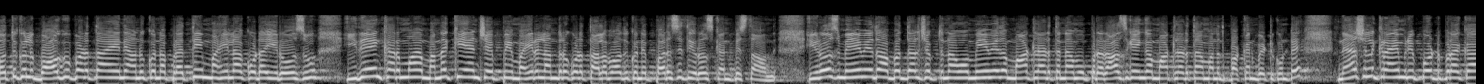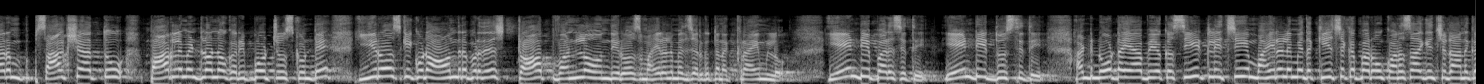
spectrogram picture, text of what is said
బతుకులు బాగుపడతాయని అనుకున్న ప్రతి మహిళ కూడా ఈరోజు ఇదేం కర్మ మనకి అని చెప్పి మహిళలందరూ కూడా తలబాదుకునే పరిస్థితి ఈరోజు కనిపిస్తూ ఉంది. ఈరోజు మేమేదో అబద్ధాలు చెప్తున్నాము మేమేదో మాట్లాడుతున్నాము రాజకీయంగా మాట్లాడుతాము అన్నది పక్కన పెట్టుకుంటే నేషనల్ క్రైమ్ రిపోర్ట్ ప్రకారం సాక్షాత్తు పార్లమెంట్లోనే ఒక రిపోర్ట్ చూసుకుంటే ఈ రోజుకి కూడా ఆంధ్రప్రదేశ్ టాప్ వన్లో ఉంది ఈరోజు మహిళల మీద జరుగుతున్న క్రైమ్లో. ఏంటి పరిస్థితి? ఏంటి దుస్థితి? అంటే నూట యాభై ఒక్క సీట్లు ఇచ్చి మహిళల మీద కీచక పర్వం కొనసాగించడానిక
